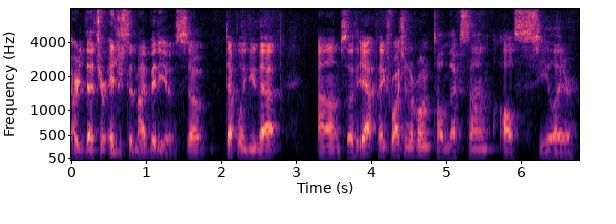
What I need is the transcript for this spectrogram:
or that you're interested in my videos. So definitely do that. Um, so yeah, thanks for watching, everyone. Until next time, I'll see you later.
